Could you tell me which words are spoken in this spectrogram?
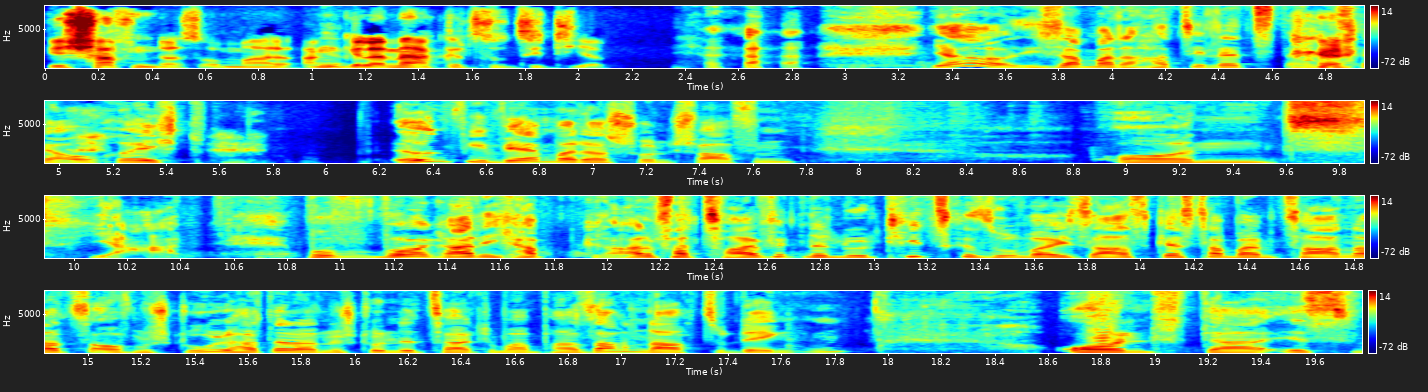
wir schaffen das, um mal Angela Merkel zu zitieren. ja, ich sag mal, da hat sie letzten Endes ja auch recht. Irgendwie werden wir das schon schaffen. Und ja, wo, wo wir gerade, ich habe gerade verzweifelt eine Notiz gesucht, weil ich saß gestern beim Zahnarzt auf dem Stuhl, hatte da eine Stunde Zeit, über ein paar Sachen nachzudenken. Und da ist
